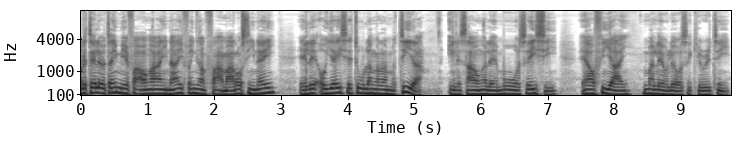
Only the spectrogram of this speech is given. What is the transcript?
O le tele o taimi e whaonga ina i whainga whaamalosi nei, e le o iei se tūlanga la matia, i le saonga le mua se isi, e au fi ai ma leo leo security.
